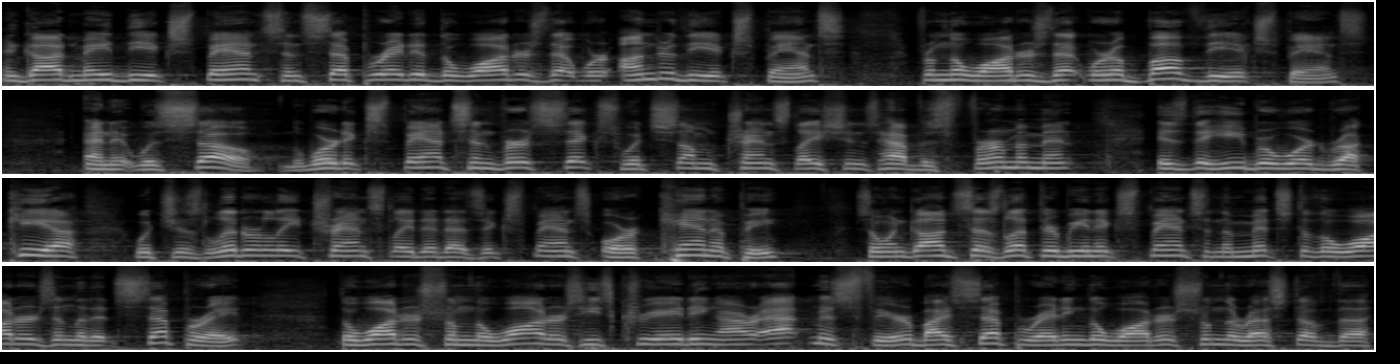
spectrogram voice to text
And God made the expanse and separated the waters that were under the expanse from the waters that were above the expanse. And it was so. The word expanse in verse 6, which some translations have as firmament, is the Hebrew word rakia, which is literally translated as expanse or canopy. So when God says, Let there be an expanse in the midst of the waters and let it separate the waters from the waters, He's creating our atmosphere by separating the waters from the rest of the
